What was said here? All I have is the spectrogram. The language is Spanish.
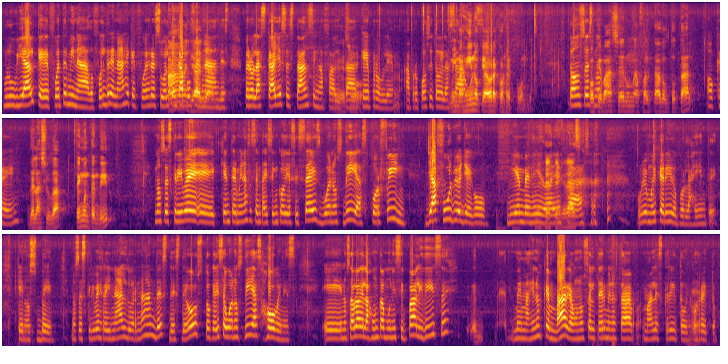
pluvial que fue terminado, fue el drenaje que fue resuelto en ah, Campo Fernández, pero las calles están sin asfaltar, qué problema, a propósito de las Me imagino que ahora corresponde. Entonces, Porque va a ser un asfaltado total okay. de la ciudad, tengo entendido. Nos escribe eh, quien termina 6516, buenos días, por fin, ya Fulvio llegó, bienvenido, ahí está. Fulvio muy querido por la gente que nos ve. Nos escribe Reinaldo Hernández desde Hosto, que dice, buenos días jóvenes. Eh, nos habla de la Junta Municipal y dice, eh, me imagino que embargan, no sé el término, está mal escrito, incorrecto.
